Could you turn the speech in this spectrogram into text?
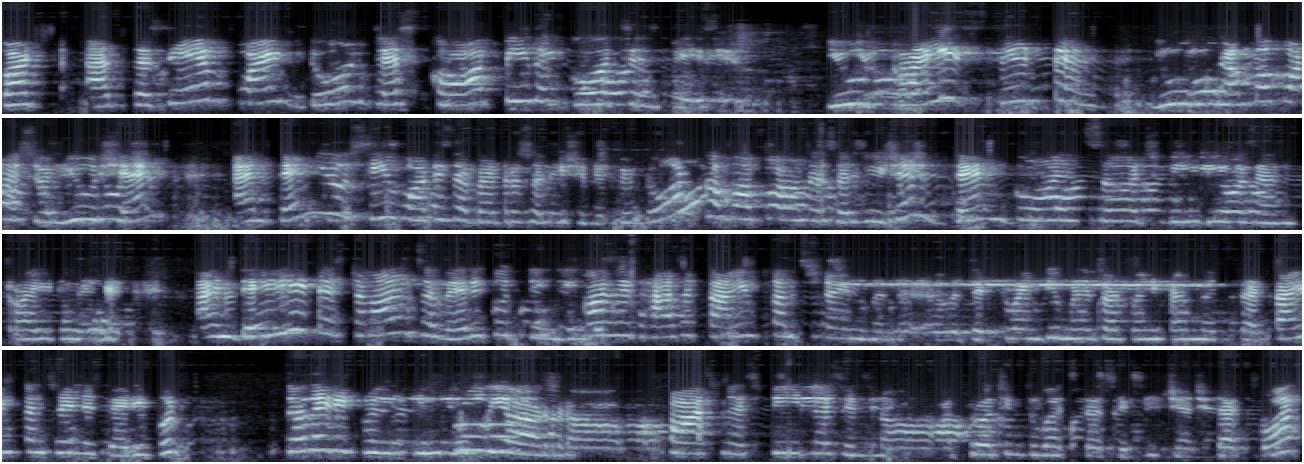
But at the same point, don't just copy the codes and paste. You try, sit, and you come up on a solution, and then you see what is a better solution. If you don't come up on a solution, then go and search videos and try doing it. And daily test and is a very good thing because it has a time constraint with, with it 20 minutes or 25 minutes. The time constraint is very good so that it will improve your uh, fastness, speedness in uh, approaching towards the solution. That's what.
